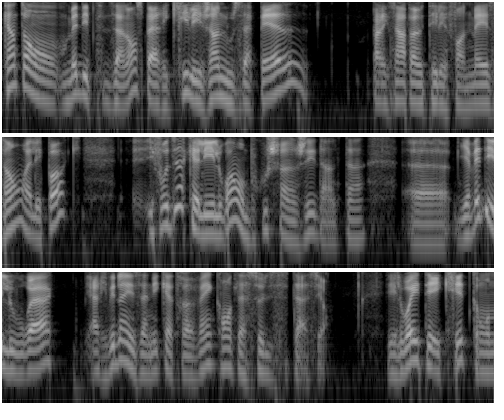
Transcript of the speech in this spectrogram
Quand on met des petites annonces par écrit, les gens nous appellent, par exemple un téléphone maison à l'époque. Il faut dire que les lois ont beaucoup changé dans le temps. Euh, il y avait des lois arrivées dans les années 80 contre la sollicitation. Les lois étaient écrites qu'on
